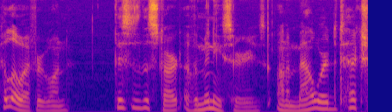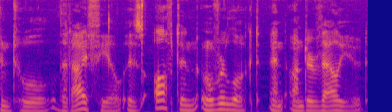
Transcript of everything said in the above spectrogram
Hello everyone. This is the start of a mini-series on a malware detection tool that I feel is often overlooked and undervalued.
